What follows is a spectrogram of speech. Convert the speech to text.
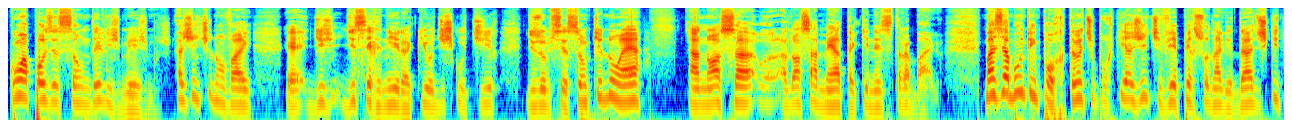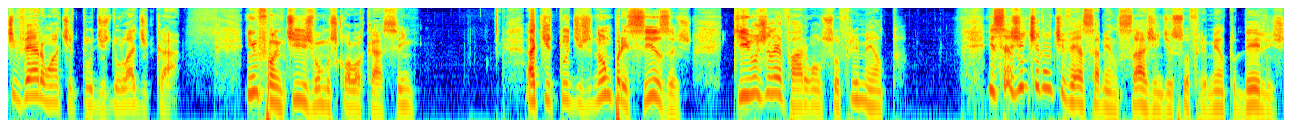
com a posição deles mesmos. A gente não vai é, discernir aqui ou discutir desobsessão, que não é a nossa, a nossa meta aqui nesse trabalho. Mas é muito importante porque a gente vê personalidades que tiveram atitudes do lado de cá, infantis, vamos colocar assim, atitudes não precisas que os levaram ao sofrimento. E se a gente não tiver essa mensagem de sofrimento deles,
